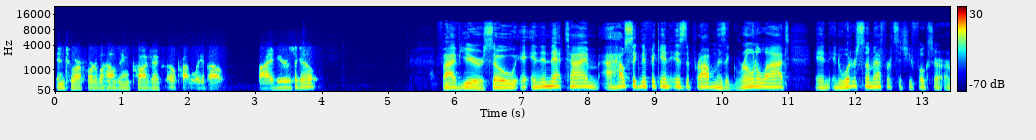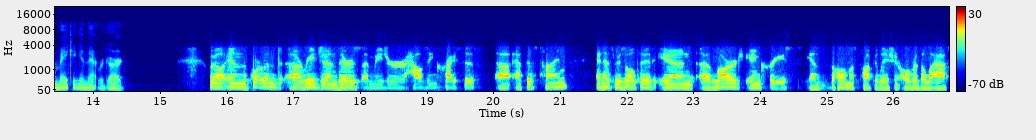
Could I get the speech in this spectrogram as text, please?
into our affordable housing projects, oh, probably about five years ago. Five years. So, and in that time, uh, how significant is the problem? Has it grown a lot? And, and what are some efforts that you folks are, are making in that regard? Well, in the Portland uh, region, there's a major housing crisis uh, at this time and has resulted in a large increase in the homeless population over the last,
